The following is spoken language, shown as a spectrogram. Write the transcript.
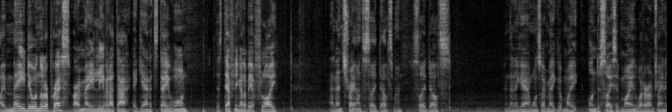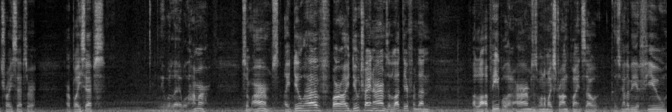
I may do another press or I may leave it at that. Again, it's day one. There's definitely gonna be a fly. And then straight onto side delts, man. Side delts. And then again, once I make up my undecisive mind whether I'm training triceps or, or biceps, we will, uh, will hammer some arms. I do have, or I do train arms a lot different than a lot of people and arms is one of my strong points. So there's going to be a few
